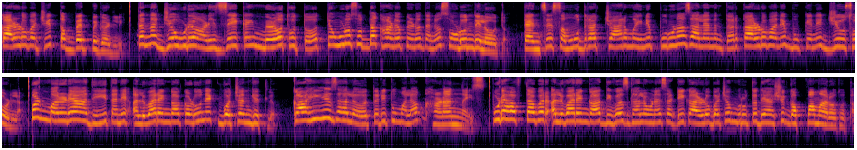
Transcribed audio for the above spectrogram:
कार्डोबाची तब्येत बिघडली. त्यांना जेवढं आणि जे काही मिळत होतं तेवढं सुद्धा खाणं पिणं त्यानं सोडून दिलं होतं. त्यांचे समुद्रात चार महिने पूर्ण झाल्यानंतर कार्डोबाने भुकेने जीव सोडला. पण मरण्याआधी त्याने अल्वारेंगाकडून एक वचन घेतलं. काहीही झालं तरी तू मला खाणार नाहीस. पुढे हफ्ताभर अल्वारेंगा दिवस घालवण्यासाठी कार्डोबाच्या मृतदेहाशी गप्पा मारत होता.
